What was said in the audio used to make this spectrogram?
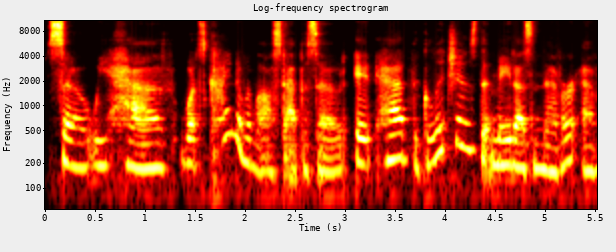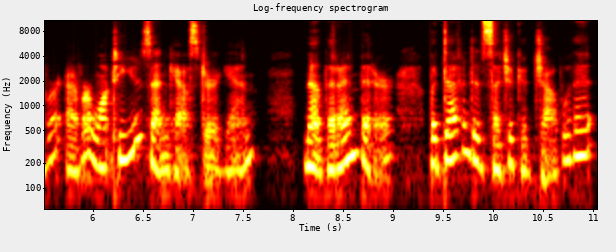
So we have what's kind of a lost episode. It had the glitches that made us never, ever, ever want to use Zencastr again. Not that I'm bitter, but Devin did such a good job with it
